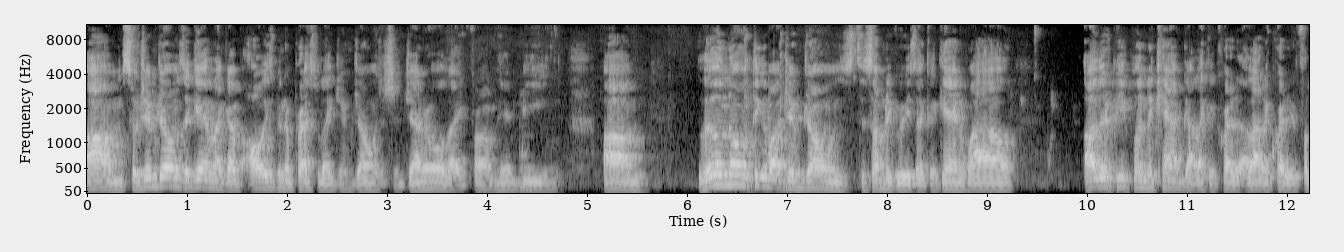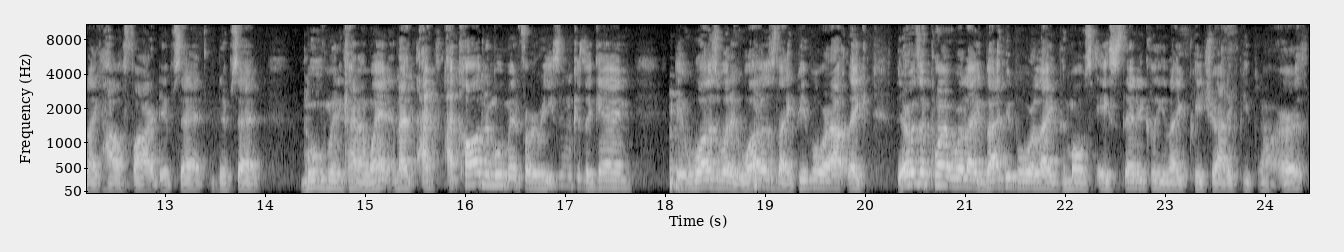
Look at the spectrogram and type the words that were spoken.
Um, so Jim Jones again, like I've always been impressed with like Jim Jones just in general, like from him being um, little known thing about Jim Jones to some degrees, like again, while other people in the camp got like a credit, a lot of credit for like how far Dipset, Dipset movement kind of went, and I, I, I call it a movement for a reason because again, it was what it was. Like people were out, like there was a point where like black people were like the most aesthetically like patriotic people on earth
